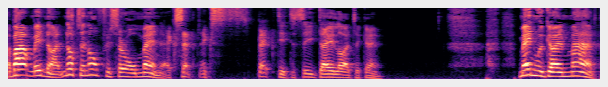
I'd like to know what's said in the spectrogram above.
About midnight, not an officer or men except expected to see daylight again. Men were going mad,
